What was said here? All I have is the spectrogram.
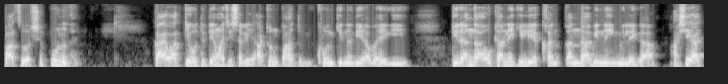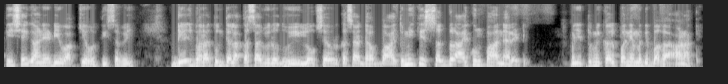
पाच वर्ष पूर्ण झाली. काय वाक्य होते तेव्हाची सगळी? आठवून पहा तुम्ही. खून की नदिया बहेगी तिरंगा उठाने के लिए खन कंधा भी नहीं मिलेगा अशी अतिशय घाणेडी वाक्य होती सगळी. देशभरातून त्याला कसा विरोध होईल लोकशाहीवर कसा ढब्बा आहे तुम्ही ते सगळं ऐकून पहा नॅरेटिव्ह म्हणजे तुम्ही कल्पनेमध्ये बघा आणा ते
